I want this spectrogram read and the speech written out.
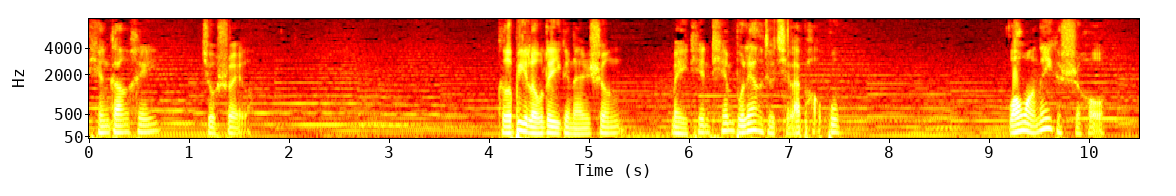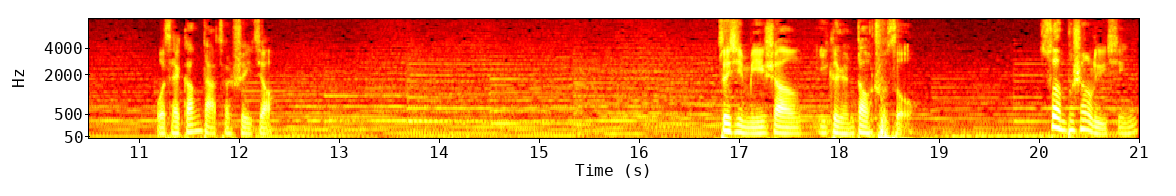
天刚黑就睡了。隔壁楼的一个男生，每天天不亮就起来跑步，往往那个时候，我才刚打算睡觉。最近迷上一个人到处走，算不上旅行，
